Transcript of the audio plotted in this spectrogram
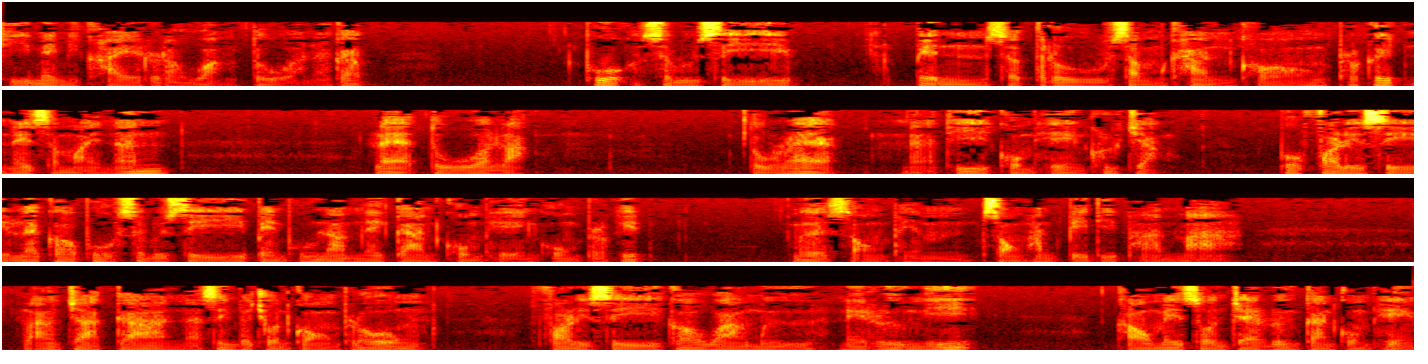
ที่ไม่มีใครระวังตัวนะครับ พวกสรุสีเป็นศัตรูสำคัญของพระคิดในสมัยนั้น และตัวหลัก ตัวแรกนะที่ข่มเหงคริสตจักร พวกฟาริสีและก็พวกสรุสีเป็นผู้นำในการข่มเหงองค์พระคิดเมื่อสองพันสองพันปีที่ผ่านมา หลังจากการสิ้นพระชนของพระองค์ฟาริสีก็วางมือในเรื่องนี้ เขาไม่สนใจเรื่องการข่มเหง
